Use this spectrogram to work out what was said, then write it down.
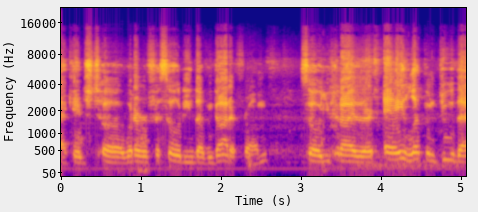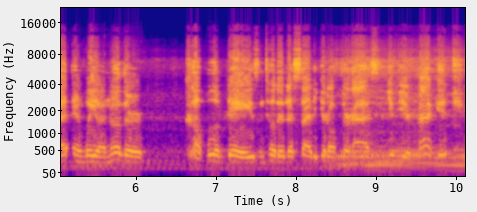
package to whatever facility that we got it from. So you could either A, let them do that and wait another couple of days until they decide to get off their ass and give you your package,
